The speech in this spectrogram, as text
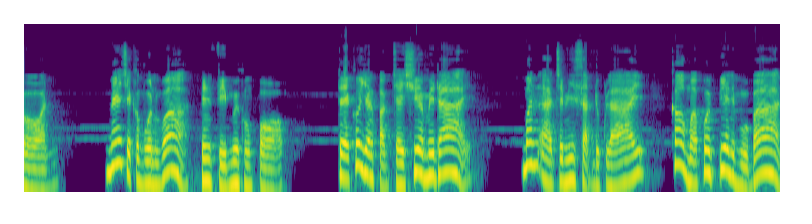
ก่อน แม้จะกังวลว่าเป็นฝีมือของปอบ แต่ก็ยังปักใจเชื่อไม่ได้ มันอาจจะมีสัตว์ดุร้าย เข้ามาป้วนเปี้ยนในหมู่บ้าน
